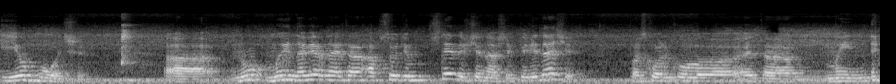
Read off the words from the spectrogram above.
ее больше. А, ну, мы, наверное, это обсудим в следующей нашей передаче, поскольку это, мы,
